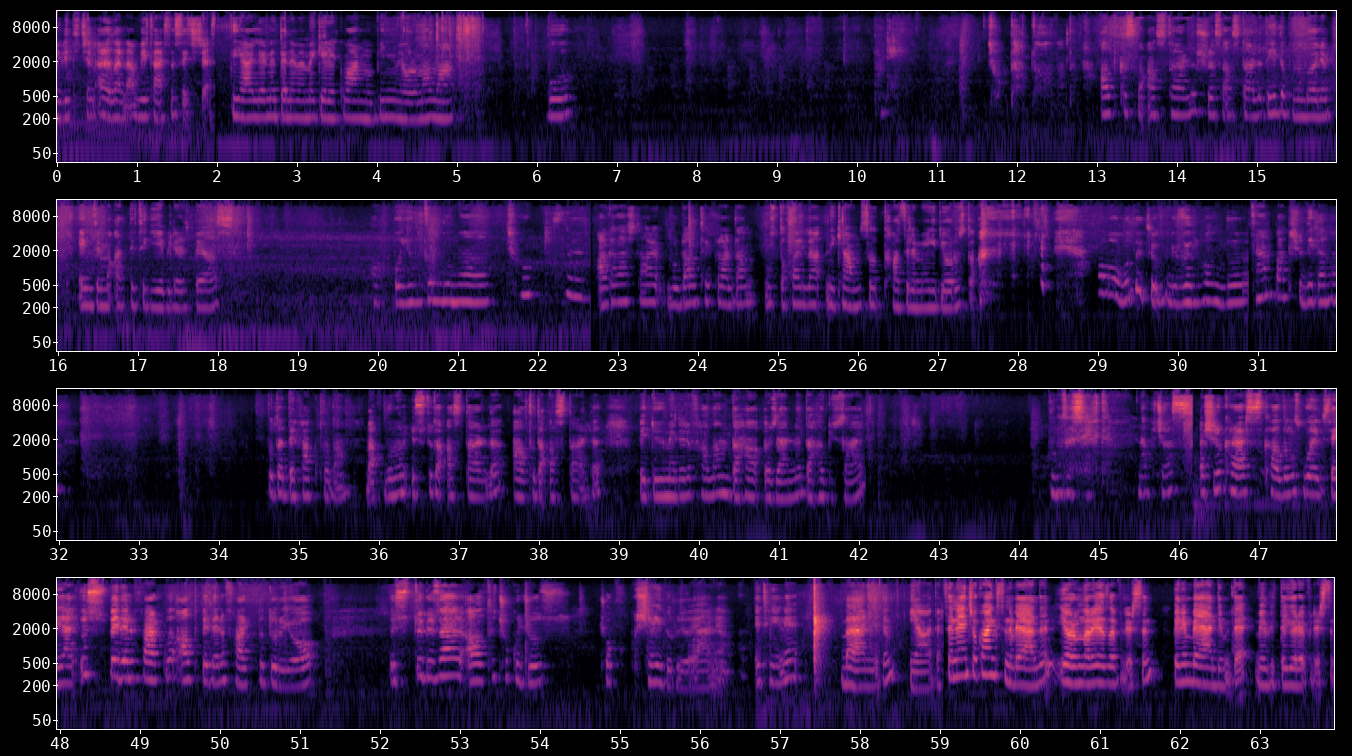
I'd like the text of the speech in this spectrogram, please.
Mevlid için aralarından bir tanesini seçeceğiz. Diğerlerini denememe gerek var mı bilmiyorum ama bu bu ne? Çok tatlı olmadı. Alt kısmı astarlı, şurası astarlı değil de bunu böyle emzirme atleti giyebiliriz beyaz. Ah bayıldım buna. Çok güzel. Arkadaşlar buradan tekrardan Mustafa'yla nikahımızı tazelemeye gidiyoruz da. Ama bu da çok güzel oldu. Sen bak şu Dilan'a. Bu da defaktodan. Bak bunun üstü de astarlı, altı da astarlı ve düğmeleri falan daha özenli, daha güzel. Bunu da sevdim. Ne yapacağız? Aşırı kararsız kaldığımız bu elbise. Yani üst bedeni farklı, alt bedeni farklı duruyor. Üstü güzel, altı çok ucuz. Çok şey duruyor yani. Eteğini beğenmedim. iade. Sen en çok hangisini beğendin? Yorumlara yazabilirsin. Benim beğendiğimi de Mevlid'de görebilirsin.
